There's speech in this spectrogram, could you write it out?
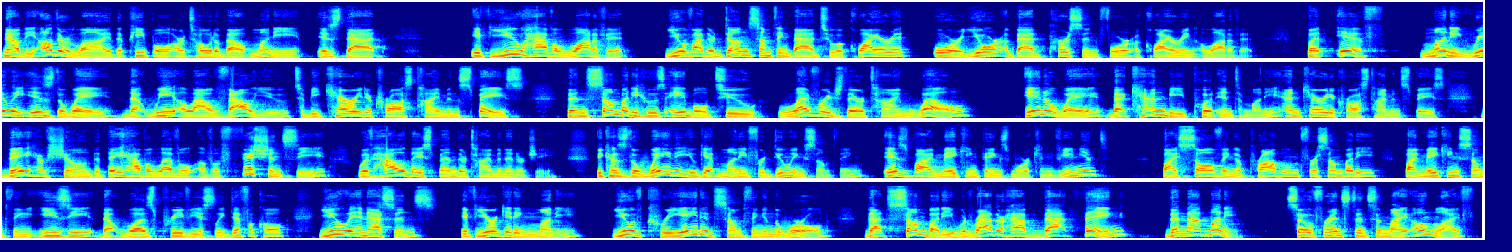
Now, the other lie that people are told about money is that if you have a lot of it, you have either done something bad to acquire it or you're a bad person for acquiring a lot of it. But if money really is the way that we allow value to be carried across time and space, then somebody who's able to leverage their time well in a way that can be put into money and carried across time and space, they have shown that they have a level of efficiency with how they spend their time and energy. Because the way that you get money for doing something is by making things more convenient, by solving a problem for somebody, by making something easy that was previously difficult. You, in essence, if you're getting money, you have created something in the world that somebody would rather have that thing than that money. So, for instance, in my own life,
